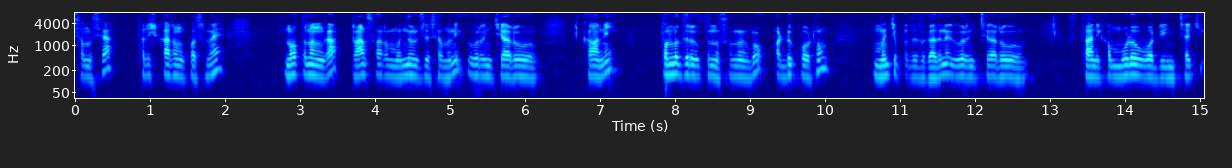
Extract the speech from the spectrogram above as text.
సమస్య పరిష్కారం కోసమే నూతనంగా ట్రాన్స్ఫార్మర్ మంజూరు చేశామని వివరించారు. కానీ పనులు జరుగుతున్న సమయంలో అడ్డుకోవటం మంచి పద్ధతి కాదని వివరించారు. స్థానిక మూడవ వార్డు ఇన్ఛార్జి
